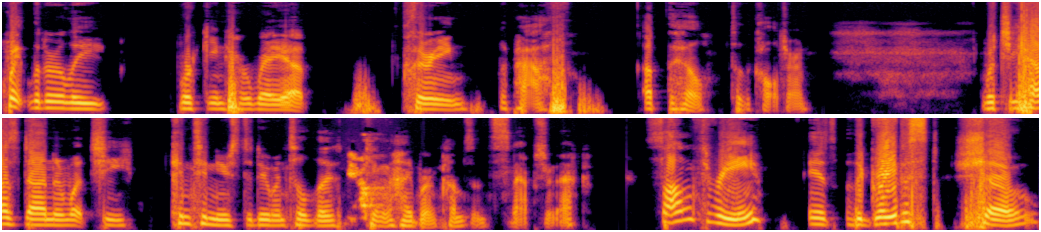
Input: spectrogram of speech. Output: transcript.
quite literally working her way up, clearing the path up the hill to the cauldron. What she has done and what she continues to do until the King of Hybern comes and snaps her neck. Song three is The Greatest Show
